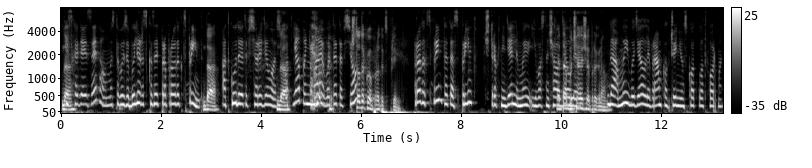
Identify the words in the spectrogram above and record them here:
да. Исходя из этого, мы с тобой забыли рассказать про Product Sprint. Да. Откуда это все родилось? Да. Вот я понимаю вот это все. Что такое Product Sprint? Product Sprint это спринт четырехнедельный. Мы его сначала это делали. Это обучающая программа. Да, мы его делали в рамках Genius Code платформы.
